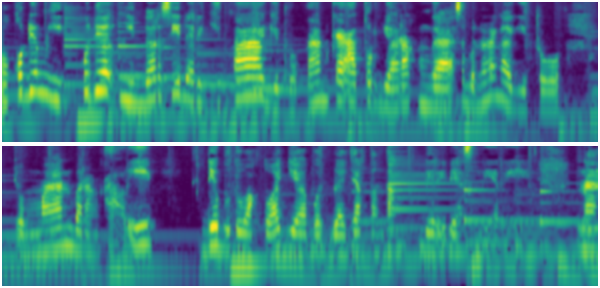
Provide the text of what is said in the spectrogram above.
oh kok dia kok dia ngindar sih dari kita? Gitu kan kayak atur jarak enggak sebenarnya nggak gitu. Cuman barangkali dia butuh waktu aja buat belajar tentang diri dia sendiri. Nah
